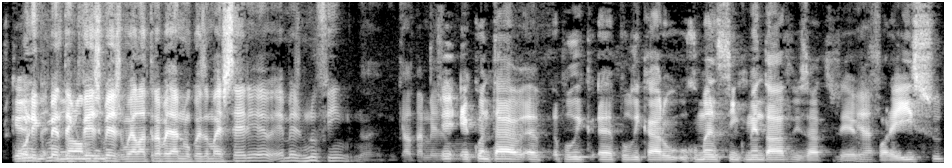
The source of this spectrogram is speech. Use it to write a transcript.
Porque O único momento em que vês mesmo ela a trabalhar numa coisa mais séria é mesmo no fim. Não é? Que ela está mesmo... É, é quando está a, a publica- a publicar o, o romance encomendado, exato. É, Yeah. Fora isso,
